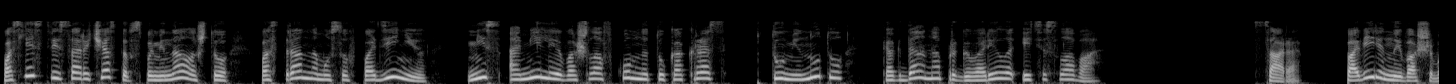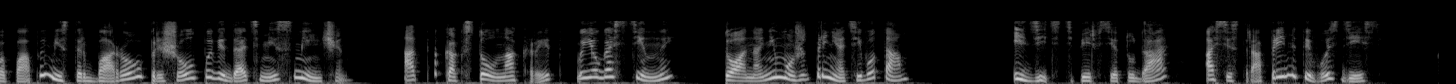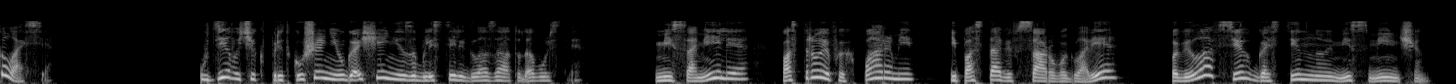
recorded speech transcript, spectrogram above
Впоследствии Сара часто вспоминала, что по странному совпадению мисс Амелия вошла в комнату как раз в ту минуту, когда она проговорила эти слова. «Сара, поверенный вашего папы, мистер Барроу, пришел повидать мисс Минчин. А так как стол накрыт в ее гостиной, то она не может принять его там. Идите теперь все туда а сестра примет его здесь, в классе. У девочек в предвкушении угощения заблестели глаза от удовольствия. Мисс Амелия, построив их парами и поставив Сару во главе, повела всех в гостиную мисс Минчин,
